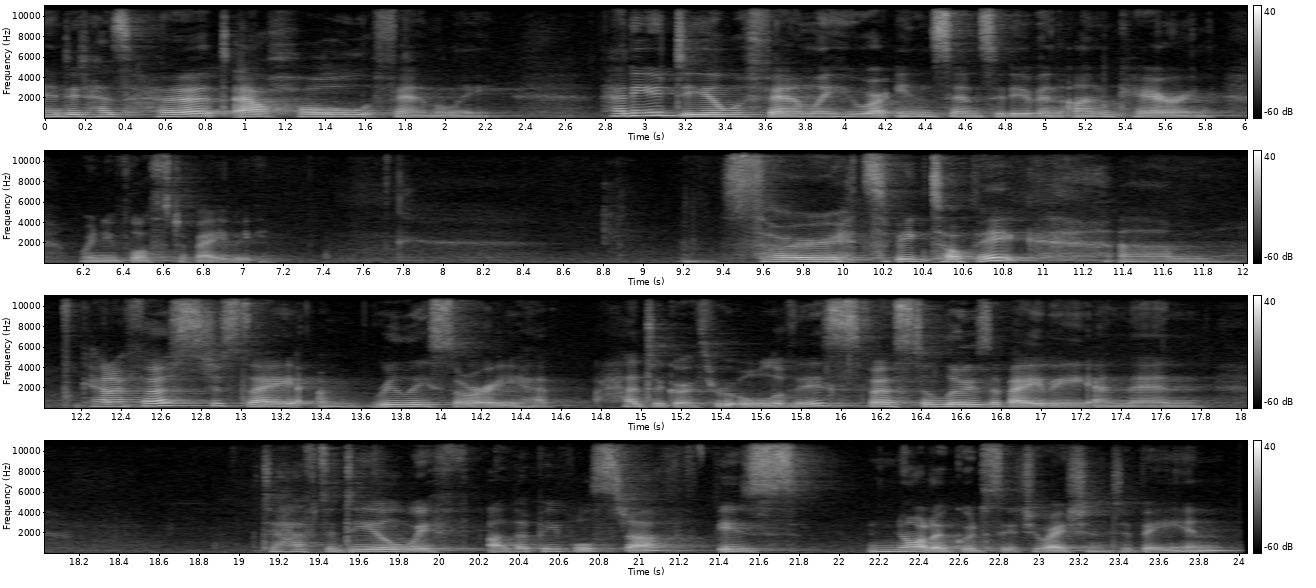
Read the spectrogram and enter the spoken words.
and it has hurt our whole family. How do you deal with family who are insensitive and uncaring when you've lost a baby? So it's a big topic. Um, can I first just say I'm really sorry you have had to go through all of this. First to lose a baby and then to have to deal with other people's stuff is not a good situation to be in.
